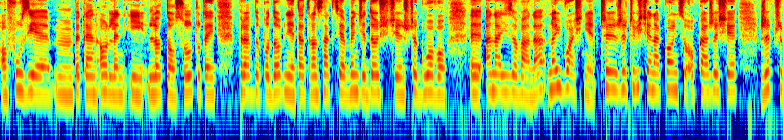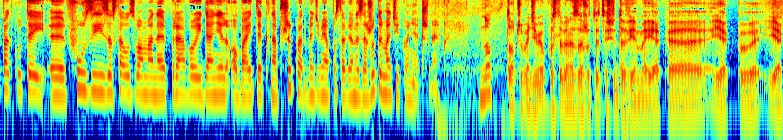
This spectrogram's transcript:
o fuzję mm, PKN Orlen i Lotosu. Tutaj prawdopodobnie ta transakcja będzie dość e, szczegółowo e, analizowana. No i właśnie, czy rzeczywiście na końcu okaże się, że w przypadku tej e, fuzji zostało złamane prawo i Daniel Obajtek na przykład będzie miał postawione zarzuty Maciej Konieczny. No to, czy będzie miał postawione zarzuty, to się dowiemy, jak, e, jak, jak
